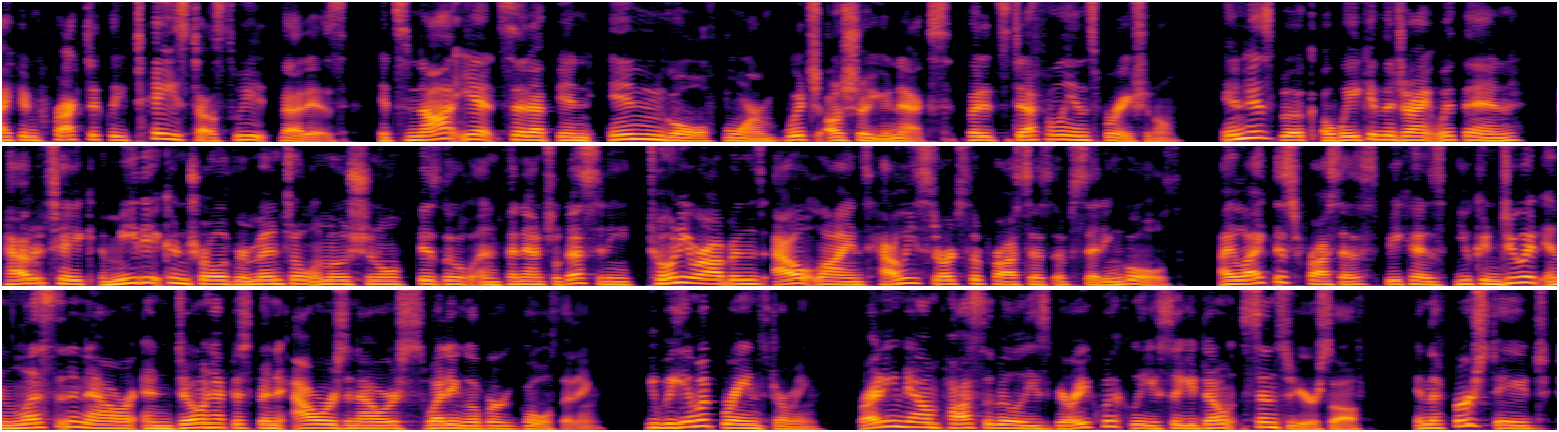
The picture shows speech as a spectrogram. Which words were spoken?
I can practically taste how sweet that is. It's not yet set up in in goal form, which I'll show you next, but it's definitely inspirational. In his book, Awaken the Giant Within, how to Take Immediate Control of Your Mental, Emotional, Physical, and Financial Destiny, Tony Robbins outlines how he starts the process of setting goals. I like this process because you can do it in less than an hour and don't have to spend hours and hours sweating over goal setting. You begin with brainstorming, writing down possibilities very quickly so you don't censor yourself. In the first stage,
